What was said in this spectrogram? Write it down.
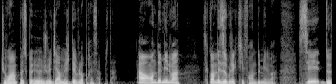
tu vois un peu ce que je veux dire, mais je développerai ça plus tard. Alors, en 2020, c'est quoi mes objectifs en 2020 C'est de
